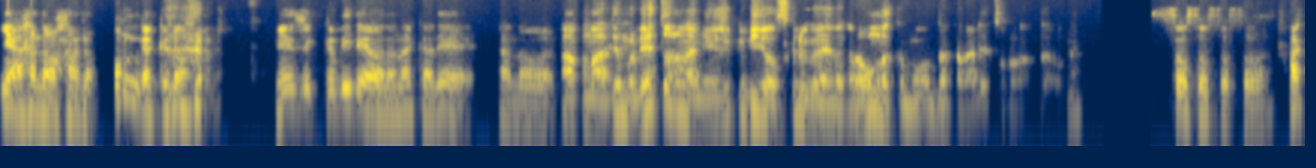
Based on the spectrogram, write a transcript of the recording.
いや、あの、あの、音楽の ミュージックビデオの中で、あの、あ、まあでもレトロなミュージックビデオを作るぐらいだから音楽もだからレトロなんだろうね。そうそうそうそう、アッ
